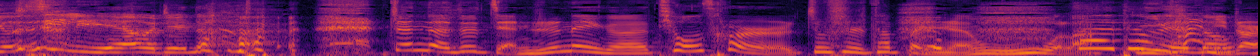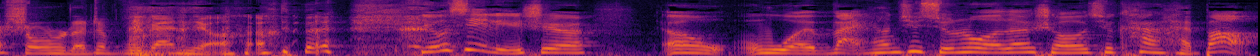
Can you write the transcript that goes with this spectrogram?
游戏里也有这段，真的就简直那个挑刺儿，就是他本人无误了。你看你这儿收拾的这不干净，对，游戏里是。呃，我晚上去巡逻的时候去看海报，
